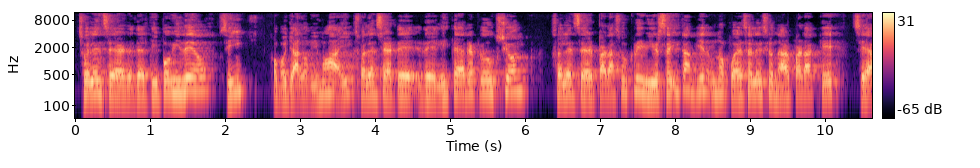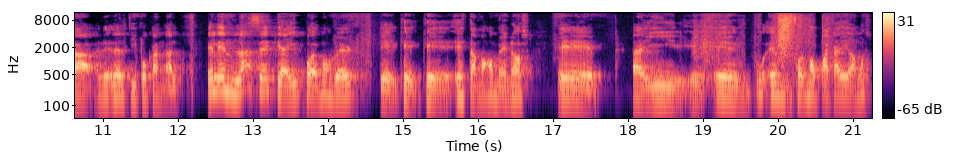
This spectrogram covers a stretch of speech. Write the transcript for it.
suelen ser del tipo video, ¿sí? Como ya lo vimos ahí, suelen ser de, lista de reproducción, suelen ser para suscribirse y también uno puede seleccionar para que sea del tipo canal. El enlace que ahí podemos ver que, está más o menos eh, ahí eh, en forma opaca, digamos.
